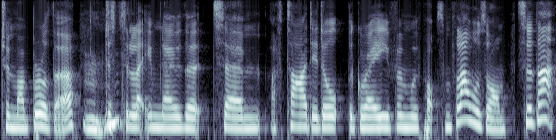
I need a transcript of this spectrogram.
to my brother just to let him know that um, I've tidied up the grave and we've popped some flowers on. So that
